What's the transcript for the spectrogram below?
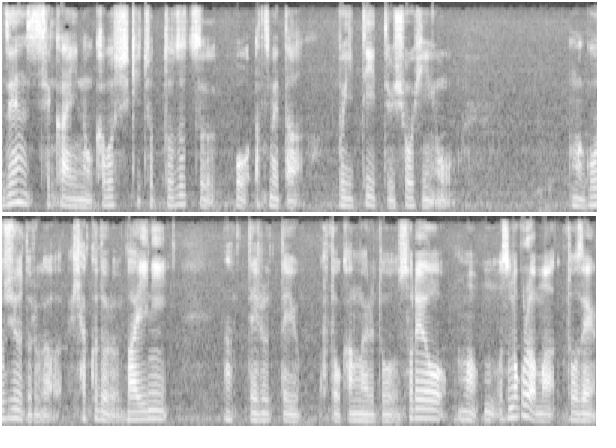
全世界の株式ちょっとずつを集めた VT っていう商品を、まあ、50ドルが100ドル倍になってるっていうことを考えるとそれを、まあ、その頃はまあ当然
